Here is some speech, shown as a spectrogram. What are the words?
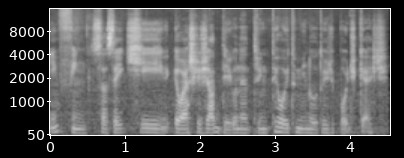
Enfim, só sei que eu acho que já deu, né? 38 minutos de podcast.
